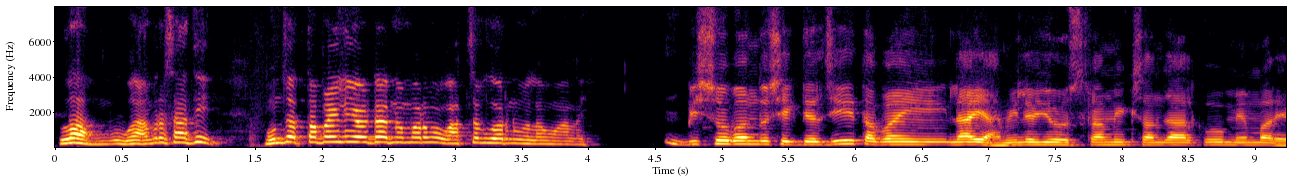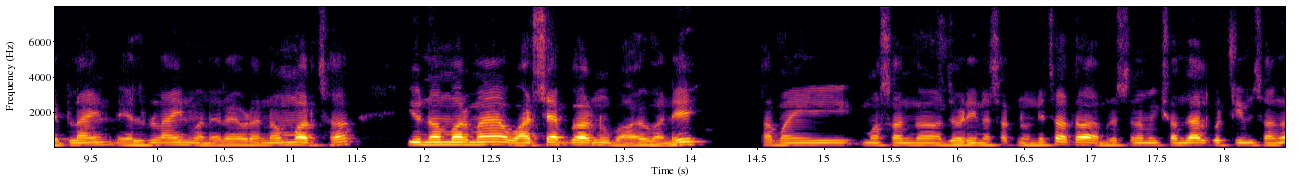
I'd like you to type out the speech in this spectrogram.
ल हाम्रो साथी हुन्छ तपाईँले एउटा नम्बरमा वाट्सएप गर्नु होला उहाँलाई। विश्वबन्धु सिगदेलजी तपाईँलाई हामीले यो श्रमिक सञ्जालको मेम्बर हेल्पलाइन हेल्पलाइन भनेर एउटा नम्बर छ। यो नम्बरमा वाट्सएप गर्नुभयो भने तपाईँ मसँग जोडिन सक्नुहुनेछ अथवा हाम्रो श्रमिक सञ्जालको टिमसँग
